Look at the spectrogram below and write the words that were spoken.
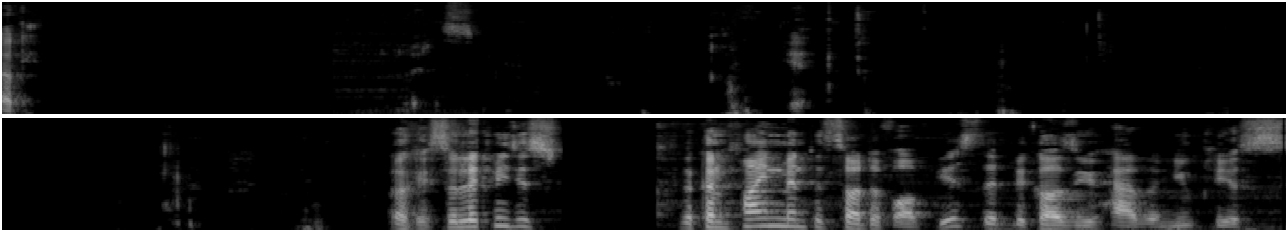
okay. Okay, so let me just the confinement is sort of obvious that because you have a nucleus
